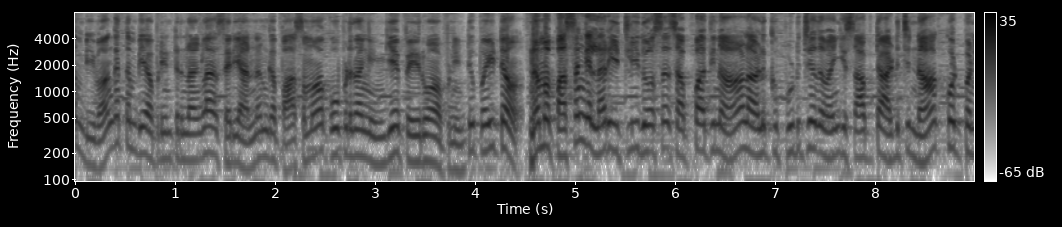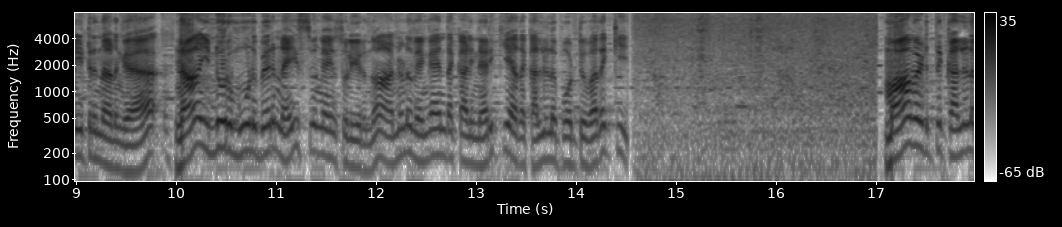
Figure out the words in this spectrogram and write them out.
தம்பி வாங்க தம்பி அப்படின்ட்டு இருந்தாங்களா? சரி அண்ணனுங்க பாசமா கூப்பிடுதாங்க இங்கேயே போயிருவோம் அப்படின்ட்டு போயிட்டோம். நம்ம பசங்க எல்லாரும் இட்லி தோசை சப்பாத்தின்னு ஆள் அழுக்கு பிடிச்சதை வாங்கி சாப்பிட்டு அடிச்சு நாக் அவுட் பண்ணிட்டு இருந்தானுங்க. நான் இன்னொரு மூணு பேர் நைஸ் வெங்காயம் சொல்லியிருந்தோம். அண்ணனும் வெங்காயம் தக்காளி நறுக்கி அதை கல்லுல போட்டு வதக்கி மாவு எடுத்து கல்லுல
